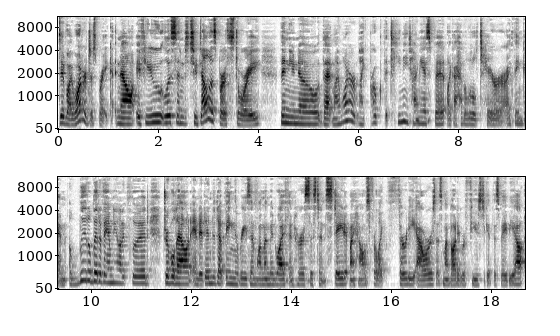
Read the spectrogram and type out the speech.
did my water just break? Now, if you listened to Della's birth story, then you know that my water like broke the teeny tiniest bit. Like I had a little tear, I think, and a little bit of amniotic fluid dribbled out. And it ended up being the reason why my midwife and her assistant stayed at my house for like 30 hours as my body refused to get this baby out.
